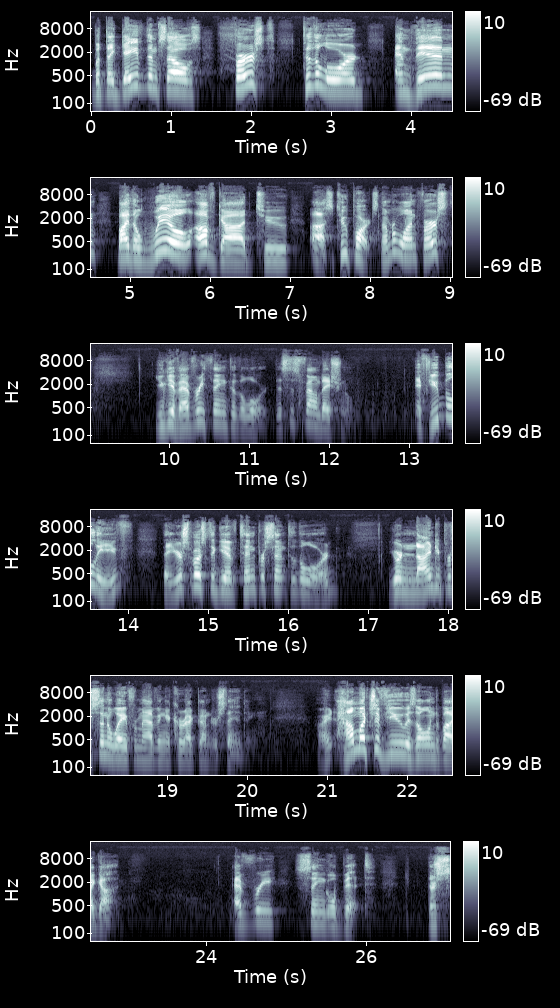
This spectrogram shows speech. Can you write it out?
but they gave themselves first to the Lord and then by the will of God to us. Two parts. Number one, first, you give everything to the Lord. This is foundational. If you believe that you're supposed to give 10% to the Lord, you're 90% away from having a correct understanding. All right, how much of you is owned by God? Every single bit. There's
